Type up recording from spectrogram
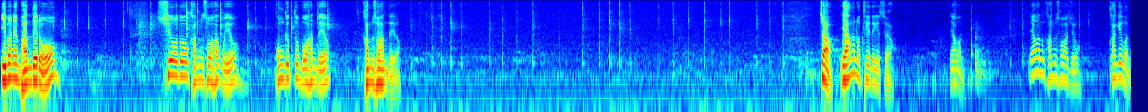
이번엔 반대로 수요도 감소하고요. 공급도 뭐 한대요? 감소한대요. 자, 양은 어떻게 되겠어요? 양은 양은 감소하죠. 가격은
